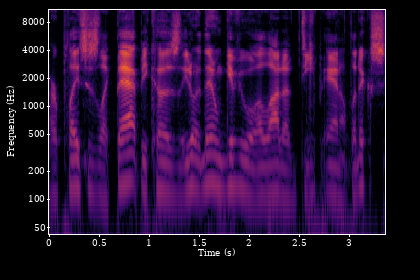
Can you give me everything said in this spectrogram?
or places like that because you know they don't give you a lot of deep analytics,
